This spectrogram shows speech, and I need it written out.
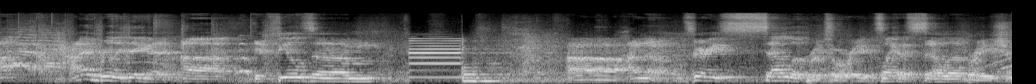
I, I'm really digging it. Uh, it feels, um, uh, I don't know. It's very celebratory. It's like a celebration.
